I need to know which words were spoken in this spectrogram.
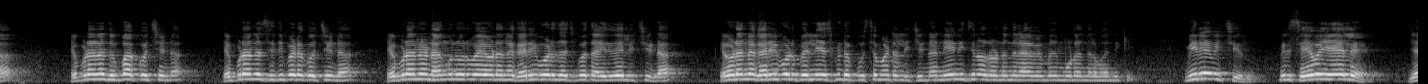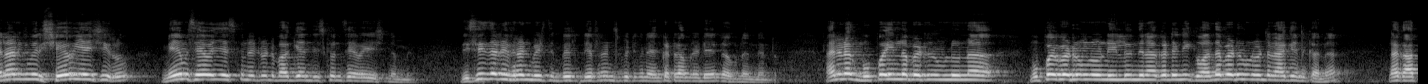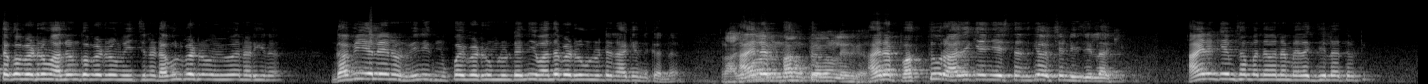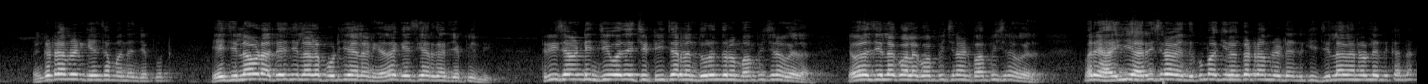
ఎప్పుడైనా దుబ్బాకి వచ్చిండా? ఎప్పుడైనా సిద్దిపేటకు వచ్చిండా? ఎప్పుడైనా నంగునూరు పోయి ఎవడన్నా గరీబోడు చచ్చిపోతే ఐదు వేలు ఇచ్చిండా? ఎవడన్నా గరీబోడు పెళ్ళి చేసుకుంటే పుస్తమటలు ఇచ్చిండా? నేను ఇచ్చిన రెండు వందల యాభై మంది మూడు వందల మందికి. మీరేమి ఇచ్చిర్రు? మీరు సేవ చేయలే. జనానికి మీరు సేవ చేసిర్రు. మేము సేవ చేసుకునేటువంటి భాగ్యాన్ని తీసుకొని సేవ చేసినాం మేము. This is the different difference between Venkatarama Reddy అని రఘునందన్. రావు ఆయన నాకు ముప్పై ఇంట్లో బెడ్రూమ్లు ఉన్న ముప్పై బెడ్రూమ్లు ఉండి ఇల్లు ఉంది నాకంటే నీకు వంద బెడ్రూమ్లు ఉంటే నాకెందుకన్నా? నాకు అత్తకో బెడ్రూమ్ అల్లునికో బెడ్రూమ్ ఇచ్చిన డబుల్ బెడ్రూమ్ ఇవ్వని అడిగిన. గవి ఇవ్వలేను నీకు ముప్పై బెడ్రూమ్లు ఉంటే నీ వంద బెడ్రూమ్లు ఉంటే నాకెందుకన్నా? ఆయన భక్తు ఆయన భక్తు రాజకీయం చేసేందుకే వచ్చిండు ఈ జిల్లాకి. ఆయనకి ఏం సంబంధం అన్న మెదక్ జిల్లాతోటి? వెంకటరామరెడ్డికి ఏం సంబంధం చెప్పు ఏ జిల్లా కూడా అదే జిల్లాలో పొడి చేయాలని కదా కేసీఆర్ గారు చెప్పింది. త్రీ సెవెంటీన్ జీవో తెచ్చి టీచర్లను దూరం దూరం పంపించినావు కదా. ఎవరి జిల్లాకు వాళ్ళకి పంపించినా అని పంపించినావు కదా. మరి ఈ హరీష్ రావు ఎందుకు? మాకు ఈ వెంకటరామరెడ్డి ఎందుకు? ఈ జిల్లా కాని వాళ్ళు ఎందుకన్నా?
